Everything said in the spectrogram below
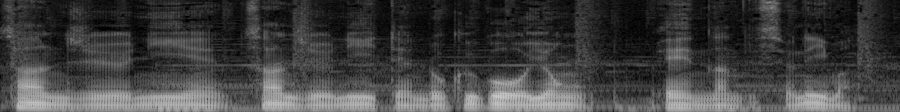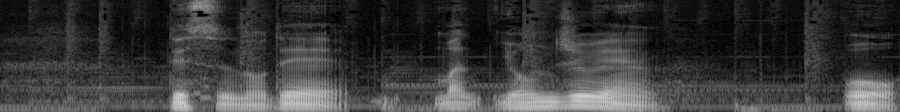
32円、32.654円なんですよね、今。ですので、まあ、40円を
